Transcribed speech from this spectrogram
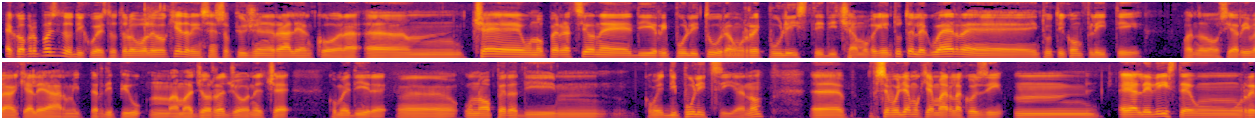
Ecco, a proposito di questo, te lo volevo chiedere in senso più generale ancora. Um, c'è un'operazione di ripulitura, un repulisti, diciamo, perché in tutte le guerre, in tutti i conflitti, quando si arriva anche alle armi, per di più, mm, a maggior ragione, c'è, come dire, uh, un'opera di, mm, come, di pulizia, no? eh, se vogliamo chiamarla così, mm, è alle viste un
